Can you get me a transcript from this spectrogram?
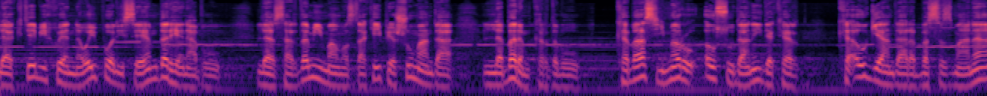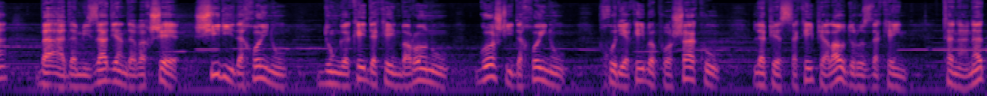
لە کتێبی خوێندنەوەی پۆلی سێیەم دەرهێنابوو. لە سەردەمی مامۆستاکەی پێشووماندا لەبەرم کردبوو کە باسی مەڕ و ئەو سوودانەی دەکرد کە ئەو گیاندارە بەسزمانە بە ئادەمیزادیان دەبەخشێ، شیری دەخۆین و دونگەکەی دەکەین بە ڕۆن و گۆشتی دەخۆین و خوریەکەی بە پۆشاک و لە پێستەکەی پێڵاو دروست دەکەین، تەنانەت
